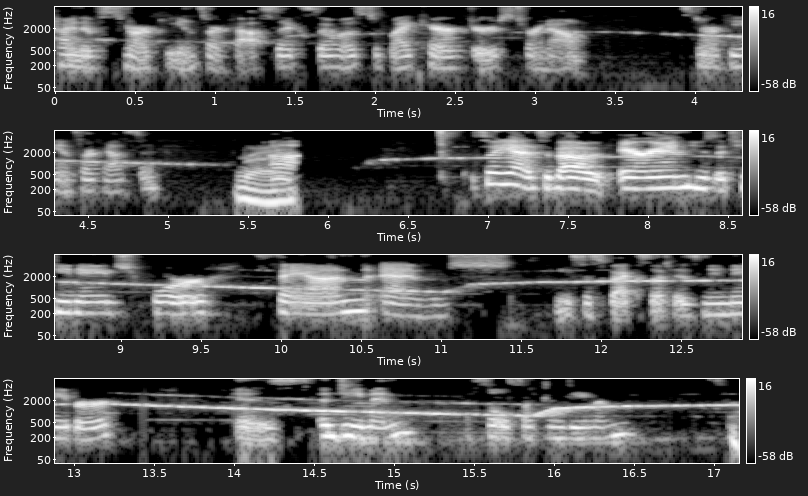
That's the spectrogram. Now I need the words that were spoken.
kind of snarky and sarcastic. So most of my characters turn out snarky and sarcastic. Right. Uh, So yeah, it's about Aaron, who's a teenage horror fan, and he suspects that his new neighbor is a demon, a soul-sucking demon.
